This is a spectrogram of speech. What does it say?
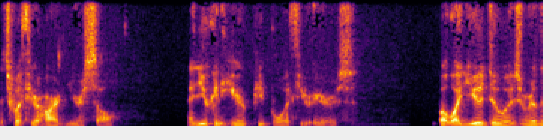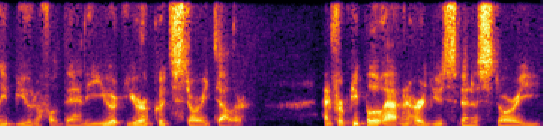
it's with your heart and your soul. And you can hear people with your ears. But what you do is really beautiful, Danny. You're, you're a good storyteller. And for people who haven't heard you spin a story,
